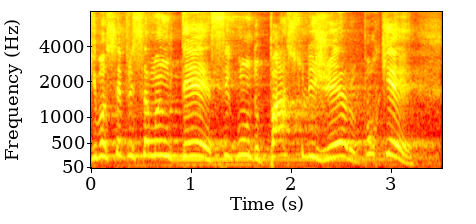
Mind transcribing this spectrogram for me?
que você precisa manter, segundo, passo ligeiro. Por quê?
